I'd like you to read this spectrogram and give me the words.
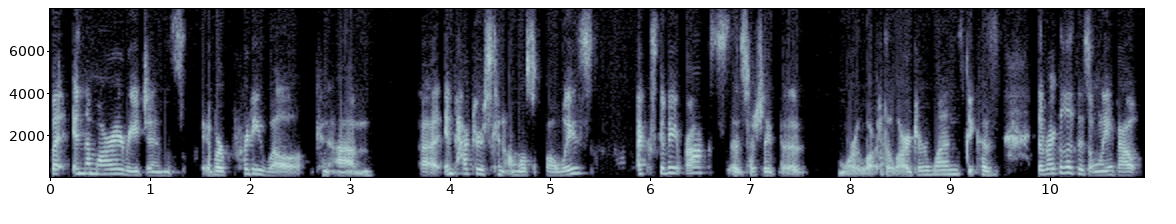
But in the Mare regions, we're pretty well, can, um, uh, impactors can almost always excavate rocks, especially the more the larger ones, because the regolith is only about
